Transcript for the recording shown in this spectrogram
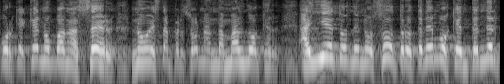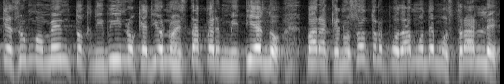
porque ¿qué nos van a hacer? No, esta persona anda mal. No, ahí es donde nosotros tenemos que entender que es un momento divino que Dios nos está permitiendo para que nosotros podamos demostrarle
